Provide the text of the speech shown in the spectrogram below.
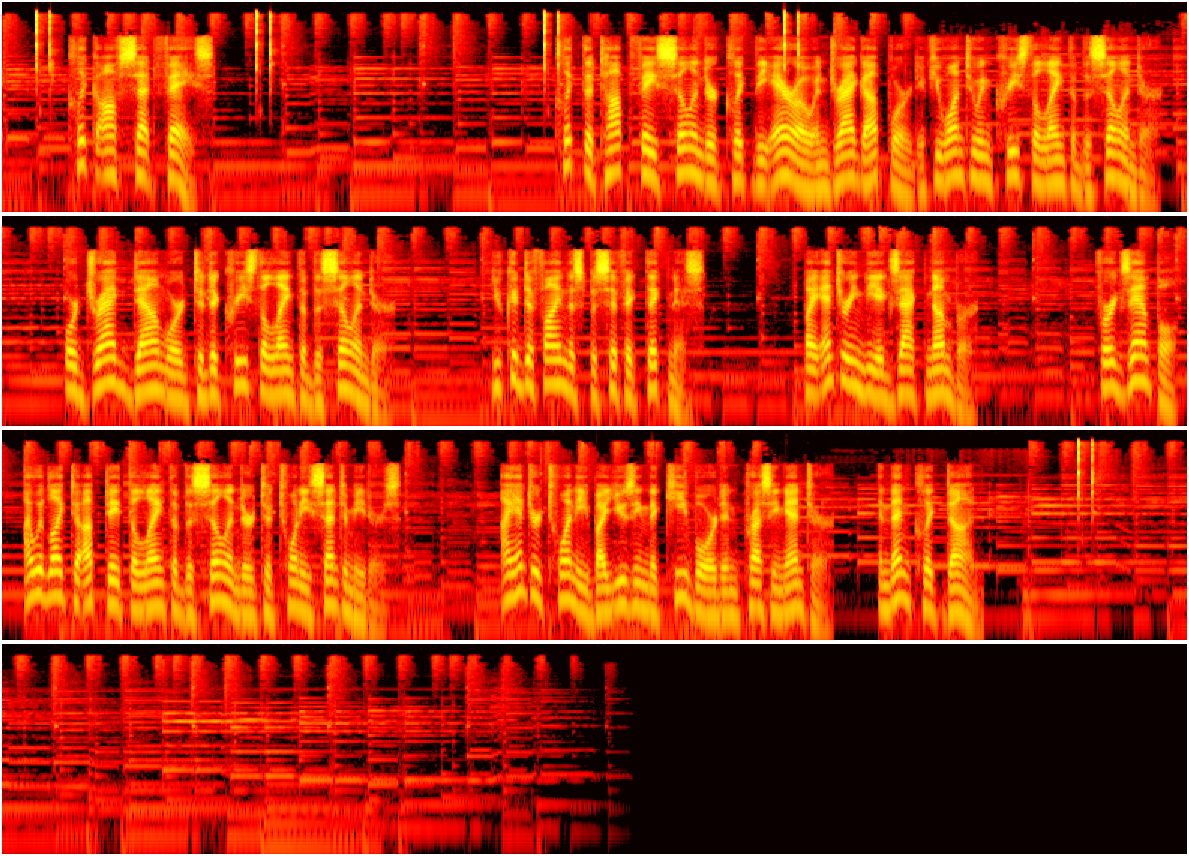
Click offset face. Click the top face cylinder click the arrow and drag upward if you want to increase the length of the cylinder. Or drag downward to decrease the length of the cylinder. You could define the specific thickness, by entering the exact number. For example, I would like to update the length of the cylinder to 20 centimeters. I enter 20 by using the keyboard and pressing enter. And then click Done.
